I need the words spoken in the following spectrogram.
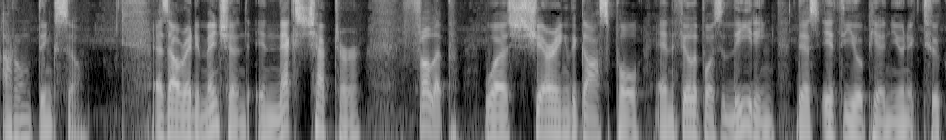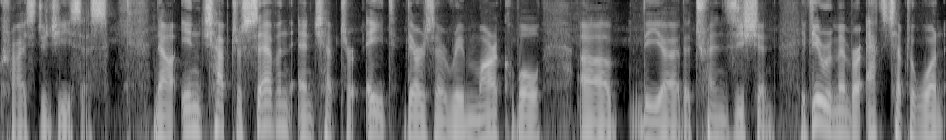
I don't think so. As I already mentioned, in next chapter, Philip was sharing the gospel and Philip was leading this Ethiopian eunuch to Christ to Jesus. Now in chapter 7 and chapter 8 there's a remarkable uh, the uh, the transition. If you remember Acts chapter 1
